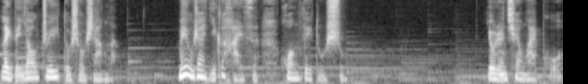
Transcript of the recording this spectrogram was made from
累得腰椎都受伤了，没有让一个孩子荒废读书。有人劝外婆，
